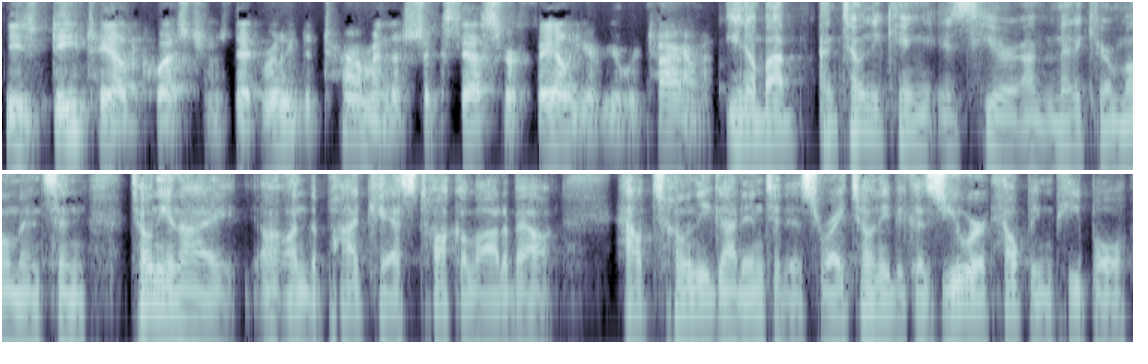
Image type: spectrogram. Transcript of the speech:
these detailed questions that really determine the success or failure of your retirement. You know, Bob, Toni King is here on Medicare Moments, and Toni and I uh, on the podcast talk a lot about how Toni got into this, right, Toni? Because you were helping people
